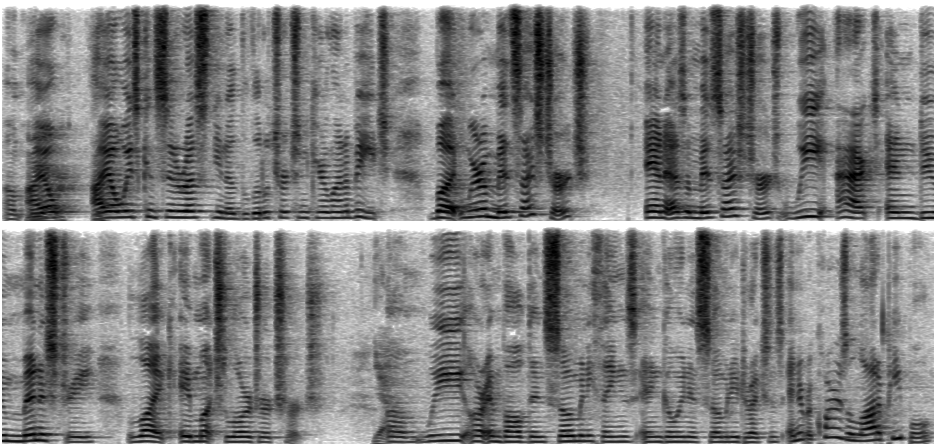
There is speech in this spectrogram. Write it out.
Um, I are. I always consider us, you know, the little church in Carolina Beach, but we're a mid-sized church, and as a mid-sized church, we act and do ministry like a much larger church. Yeah. Um, we are involved in so many things and going in so many directions, and it requires a lot of people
